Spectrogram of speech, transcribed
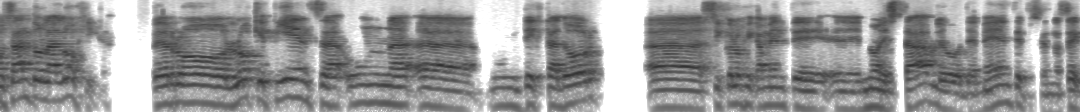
usando la lógica. Pero lo que piensa un, uh, un dictador uh, psicológicamente eh, no estable o demente, pues no sé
